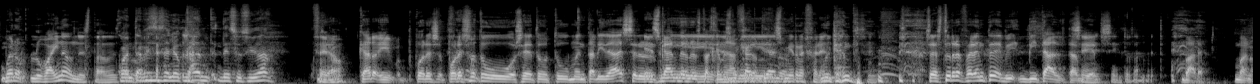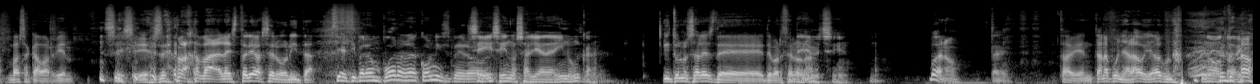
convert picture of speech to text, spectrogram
Bueno, Lubaina, ¿dónde está? ¿Dónde está ¿cuántas Lubaina? veces salió Kant de su ciudad? Cero. Ya, Claro, y por eso, por eso tu, o sea, tu, tu mentalidad es ser el Kant de nuestra es generación. mi- es mi referente. Muy Kant. sí. O sea, es tu referente vi- vital también. Sí, sí, totalmente. Vale, bueno, vas a acabar bien. Sí, sí, o sea, va- va, la historia va a ser bonita. Sí, el tipo era un pueblo, ¿no? Conis, pero... Sí, sí, no salía de ahí nunca. Y tú no sales de, de Barcelona. De- sí, no. Bueno, Está bien. Está bien. ¿Te han apuñalado ya alguna? No, todavía.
